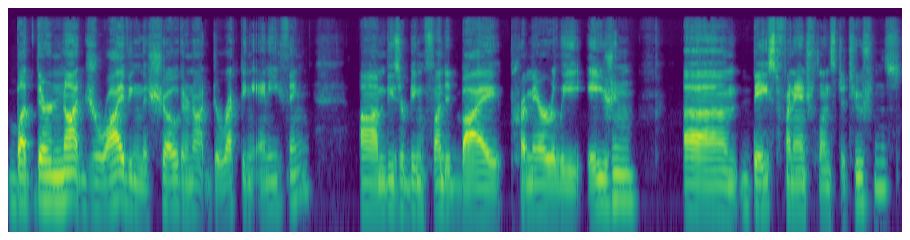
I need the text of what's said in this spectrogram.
but they're not driving the show. They're not directing anything. Um, these are being funded by primarily asian um, based financial institutions,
